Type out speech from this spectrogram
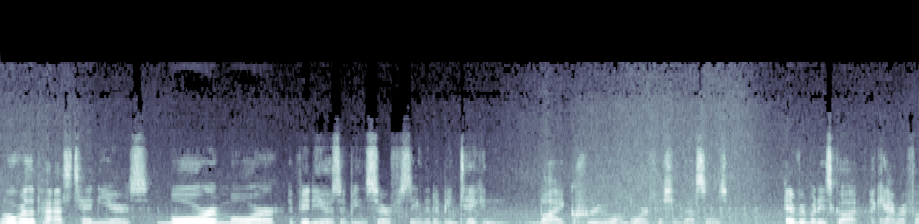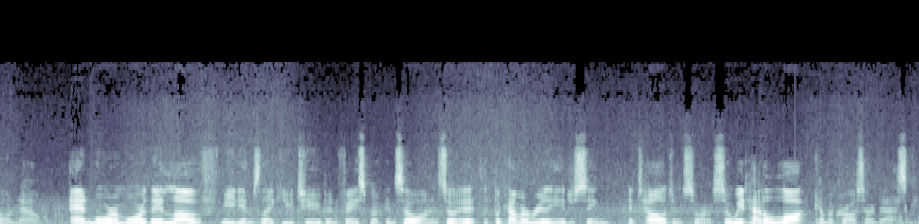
Over the past 10 years, more and more videos have been surfacing that have been taken by crew on board fishing vessels. Everybody's got a camera phone now. And more and more, they love mediums like YouTube and Facebook and so on. And so it's become a really interesting intelligence source. So we'd had a lot come across our desk.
